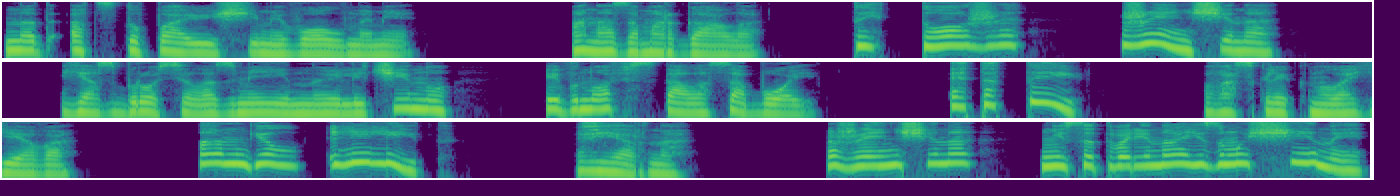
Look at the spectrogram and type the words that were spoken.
над отступающими волнами. Она заморгала. «Ты тоже женщина?» Я сбросила змеиную личину и вновь стала собой. «Это ты!» — воскликнула Ева. «Ангел Лилит!» «Верно. Женщина не сотворена из мужчины!»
